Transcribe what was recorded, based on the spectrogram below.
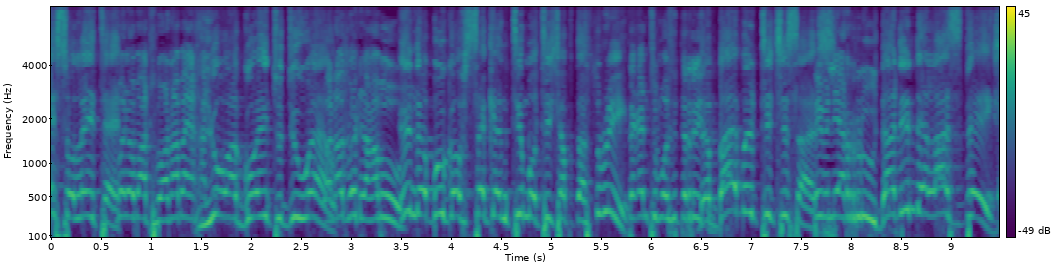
isolated, mo le batho bona ba you are going to do well. tlo dira ga bo In the book of Second Timothy chapter 3, second timothy 3 the Bible teaches us bibele ya ruta that in the last days,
